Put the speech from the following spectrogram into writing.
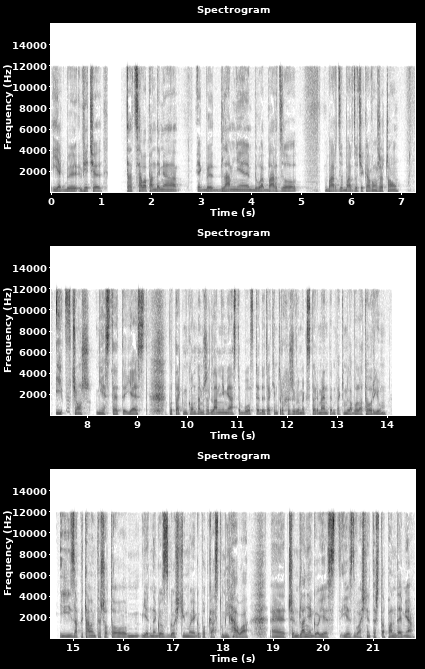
I jakby wiecie, ta cała pandemia jakby dla mnie była bardzo, bardzo, bardzo ciekawą rzeczą i wciąż niestety jest, pod takim kątem, że dla mnie miasto było wtedy takim trochę żywym eksperymentem, takim laboratorium. I zapytałem też o to jednego z gości mojego podcastu, Michała, e, czym dla niego jest, jest właśnie też ta pandemia.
